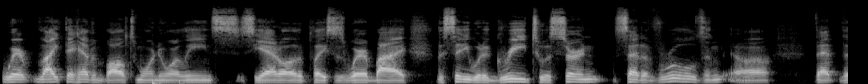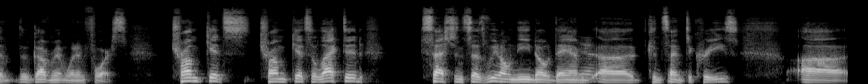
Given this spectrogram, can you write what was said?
where like they have in baltimore new orleans seattle other places whereby the city would agree to a certain set of rules and uh, that the, the government would enforce. Trump gets trump gets elected. Session says we don't need no damn Yeah. uh, consent decrees. Uh,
